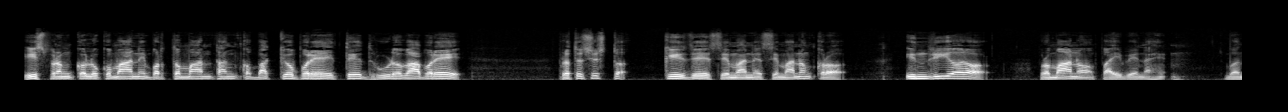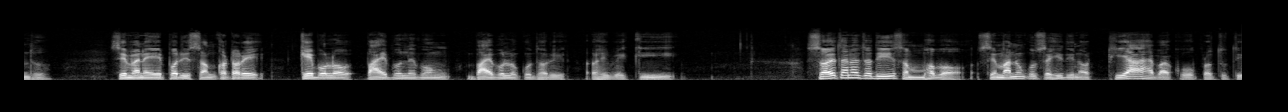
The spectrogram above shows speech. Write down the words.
ଈଶ୍ୱରଙ୍କ ଲୋକମାନେ ବର୍ତ୍ତମାନ ତାଙ୍କ ବାକ୍ୟ ଉପରେ ଏତେ ଦୃଢ଼ ଭାବରେ ପ୍ରତିଷ୍ଠିତ କି ଯେ ସେମାନେ ସେମାନଙ୍କର ଇନ୍ଦ୍ରିୟର ପ୍ରମାଣ ପାଇବେ ନାହିଁ। ବନ୍ଧୁ ସେମାନେ ଏପରି ସଙ୍କଟରେ କେବଳ ବାଇବଲ ଏବଂ ବାଇବଲକୁ ଧରି ରହିବେ କି? ଶୟତାନ ଯଦି ସମ୍ଭବ ସେମାନଙ୍କୁ ସେହିଦିନ ଠିଆ ହେବାକୁ ପ୍ରସ୍ତୁତି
